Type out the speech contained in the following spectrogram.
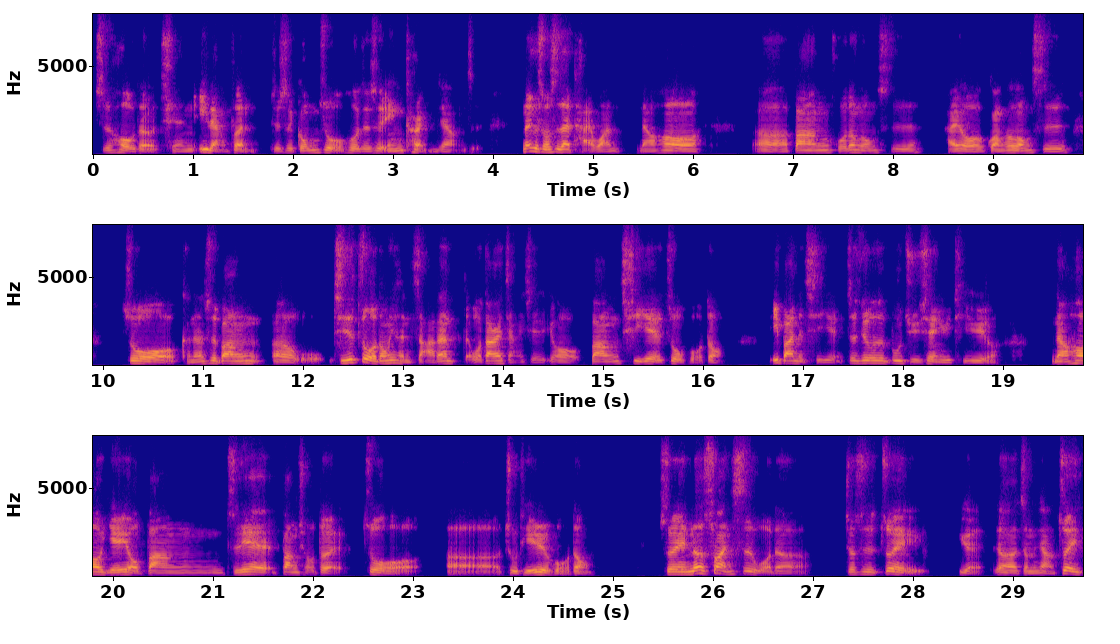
之后的前一两份就是工作或者是 intern 这样子，那个时候是在台湾，然后呃帮活动公司还有广告公司做，可能是帮呃其实做的东西很杂，但我大概讲一些，有帮企业做活动，一般的企业，这就是不局限于体育了，然后也有帮职业棒球队做呃主题日活动。所以那算是我的，就是最远呃，怎么讲？最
